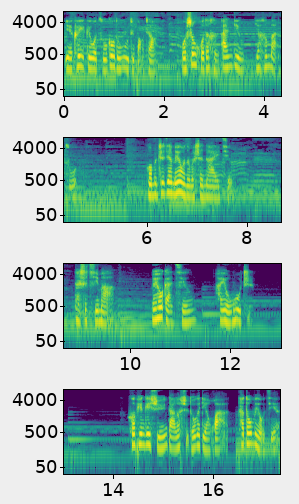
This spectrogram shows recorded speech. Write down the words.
也可以给我足够的物质保障，我生活的很安定，也很满足。我们之间没有那么深的爱情，但是起码没有感情，还有物质。和平给许云打了许多个电话，他都没有接。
